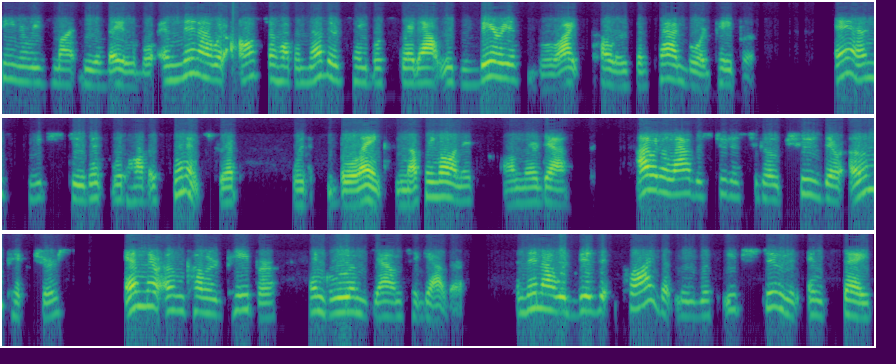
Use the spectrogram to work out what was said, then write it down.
sceneries might be available. And then I would also have another table spread out with various bright colors of cardboard paper. And each student would have a sentence strip with blank, nothing on it, on their desk. I would allow the students to go choose their own pictures and their own colored paper and glue them down together. And then I would visit privately with each student and say,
